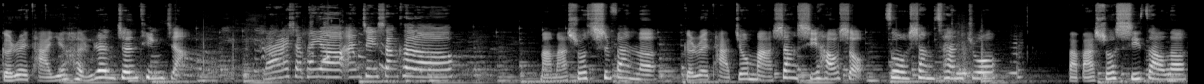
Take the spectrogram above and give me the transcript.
格瑞塔也很认真听讲。来，小朋友，安静上课喽。妈妈说吃饭了，格瑞塔就马上洗好手，坐上餐桌。爸爸说洗澡了，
